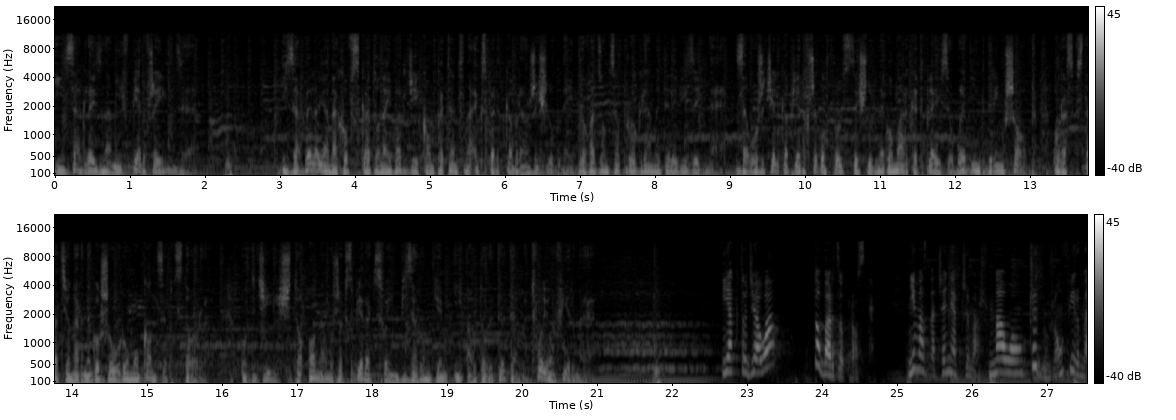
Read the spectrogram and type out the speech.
i zagraj z nami w pierwszej lidze. Izabela Janachowska to najbardziej kompetentna ekspertka branży ślubnej, prowadząca programy telewizyjne, założycielka pierwszego w Polsce ślubnego marketplace Wedding Dream Shop oraz stacjonarnego showroomu Concept Store. Od dziś to ona może wspierać swoim wizerunkiem i autorytetem Twoją firmę. Jak to działa? To bardzo proste. Nie ma znaczenia, czy masz małą czy dużą firmę,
